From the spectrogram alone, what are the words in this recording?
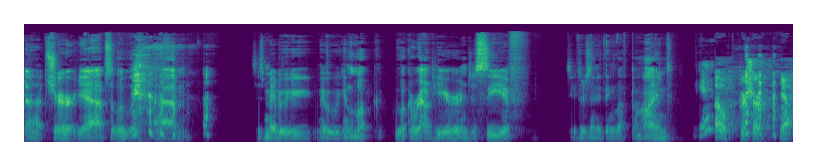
Uh, sure, yeah, absolutely. Um, says maybe we, maybe we can look look around here and just see if see if there's anything left behind. Yeah. Oh, for sure. Yeah.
